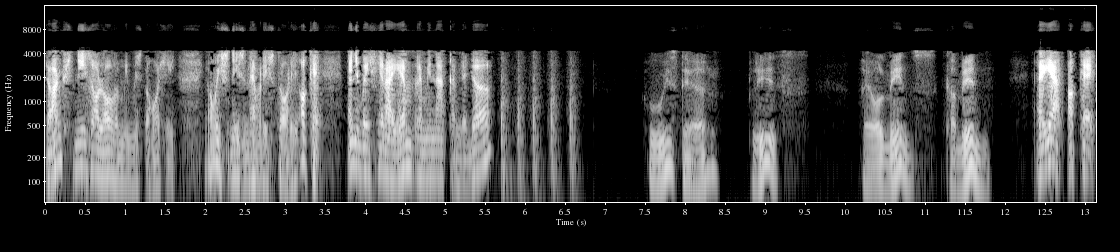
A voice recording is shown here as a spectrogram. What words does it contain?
Don't sneeze all over me, Mr. Horsey. You always sneeze in every story. Okay. Anyways, here I am. Let me knock on the door. Who is there? Please, by all means, come in. Uh, yeah, okay.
